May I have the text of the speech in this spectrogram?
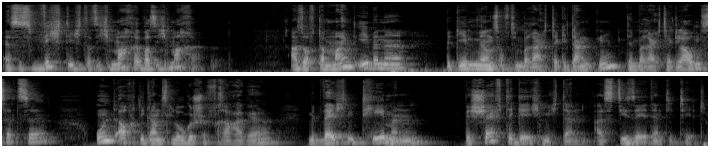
Es ist wichtig, dass ich mache, was ich mache. Also auf der Mind-Ebene begeben wir uns auf den Bereich der Gedanken, den Bereich der Glaubenssätze und auch die ganz logische Frage, mit welchen Themen beschäftige ich mich denn als diese Identität?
